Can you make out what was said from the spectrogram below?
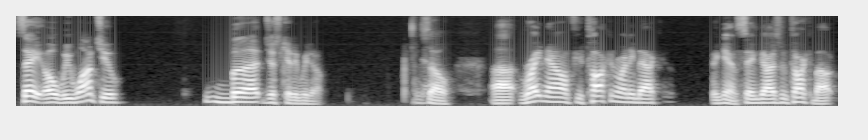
say, "Oh, we want you," but just kidding, we don't. Yeah. So uh, right now, if you're talking running back, again, same guys we've talked about.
